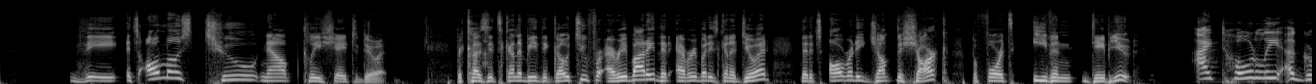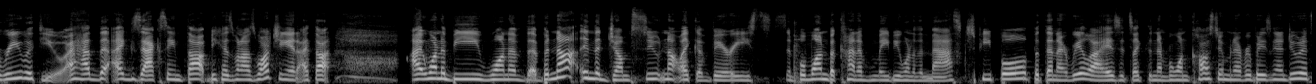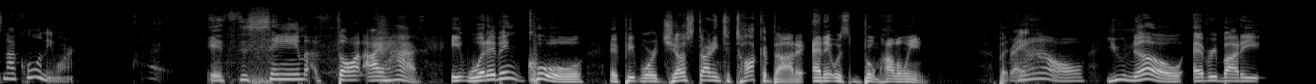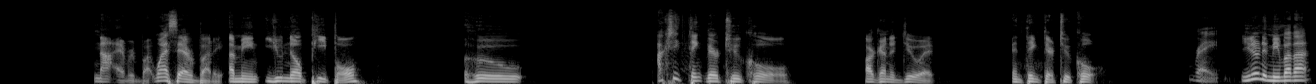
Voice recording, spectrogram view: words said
the, it's almost too now cliche to do it because it's going to be the go-to for everybody. That everybody's going to do it. That it's already jumped the shark before it's even debuted. I totally agree with you. I had the exact same thought because when I was watching it, I thought, I want to be one of the, but not in the jumpsuit, not like a very simple one, but kind of maybe one of the masked people. But then I realized it's like the number one costume and everybody's going to do it. It's not cool anymore. It's the same thought I had. It would have been cool if people were just starting to talk about it and it was boom, Halloween. But Right. now you know everybody, not everybody. When I say everybody, I mean you know people who actually think they're too cool are going to do it and think they're too cool. Right. You know what I mean by that?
